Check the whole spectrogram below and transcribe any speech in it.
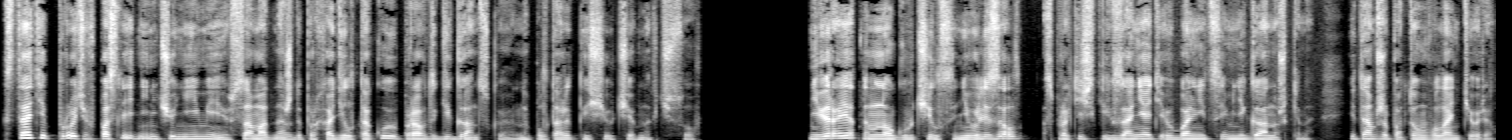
Кстати, против последней ничего не имею. Сам однажды проходил такую, правда, гигантскую, на полторы тысячи учебных часов. Невероятно много учился, не вылезал с практических занятий в больнице имени Ганушкина, и там же потом волонтерил.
